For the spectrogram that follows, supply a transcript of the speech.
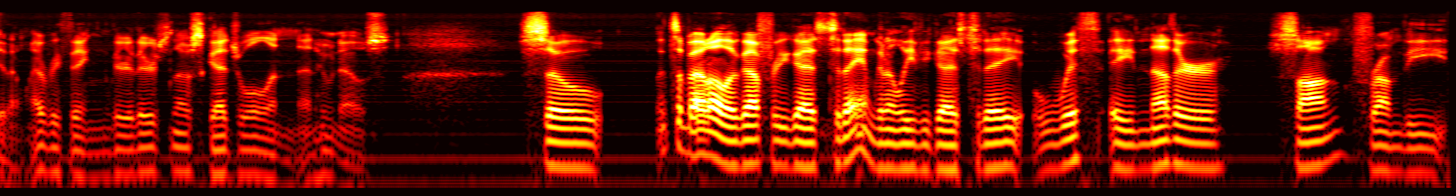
You know, everything there. There's no schedule, and, and who knows. So that's about all I've got for you guys today. I'm going to leave you guys today with another song from the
